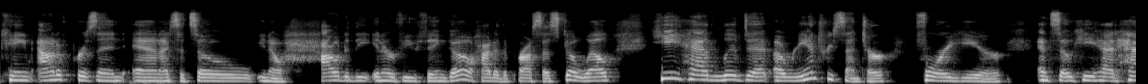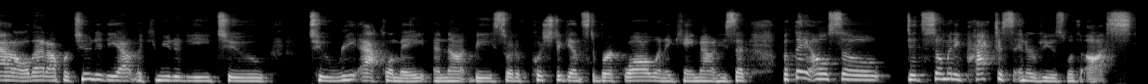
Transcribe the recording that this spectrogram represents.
came out of prison. And I said, so you know, how did the interview thing go? How did the process go? Well, he had lived at a reentry center for a year. And so he had had all that opportunity out in the community to to reacclimate and not be sort of pushed against a brick wall when he came out. He said, but they also did so many practice interviews with us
